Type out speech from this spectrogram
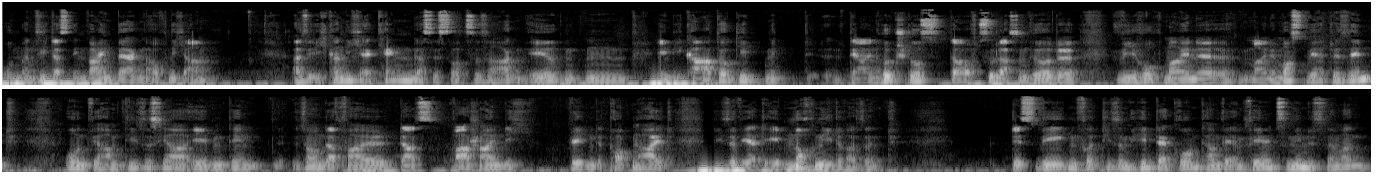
Und man sieht das den Weinbergen auch nicht an. Also ich kann nicht erkennen, dass es sozusagen irgendeinen Indikator gibt, mit der einen Rückschluss darauf zulassen würde, wie hoch meine, meine Mostwerte sind. Und wir haben dieses Jahr eben den Sonderfall, dass wahrscheinlich wegen der Trockenheit diese Werte eben noch niedriger sind. Deswegen vor diesem Hintergrund haben wir empfehlen, zumindest wenn man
